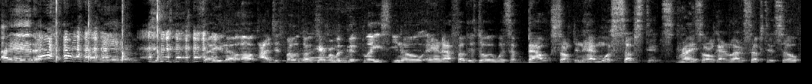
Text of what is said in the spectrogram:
I hear that. I hear that. so you know, uh, I just felt as though it came from a good place, you know, and I felt as though it was about something that had more substance. Right. The song had a lot of substance, so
